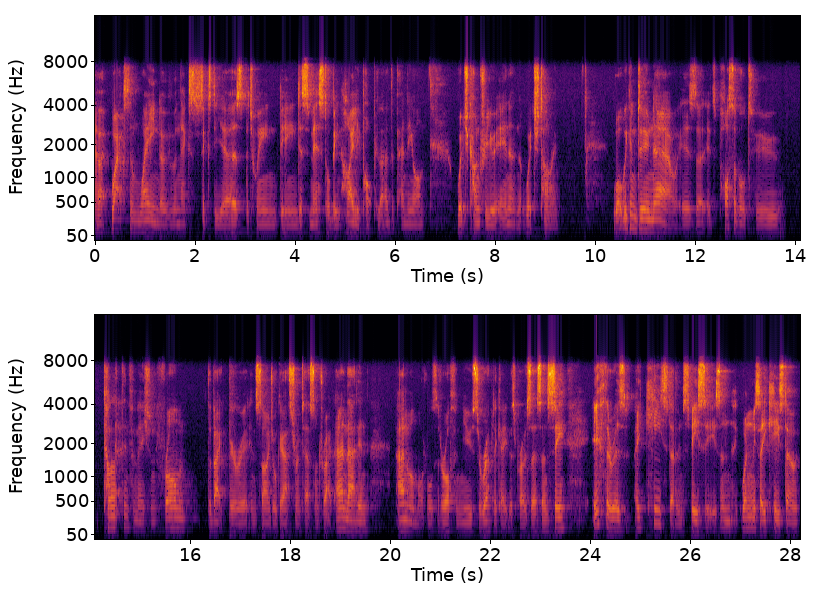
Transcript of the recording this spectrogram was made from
Now, it waxed and waned over the next 60 years between being dismissed or being highly popular, depending on which country you're in and at which time. What we can do now is that it's possible to collect information from the bacteria inside your gastrointestinal tract and that in animal models that are often used to replicate this process and see if there is a keystone species. And when we say keystone,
